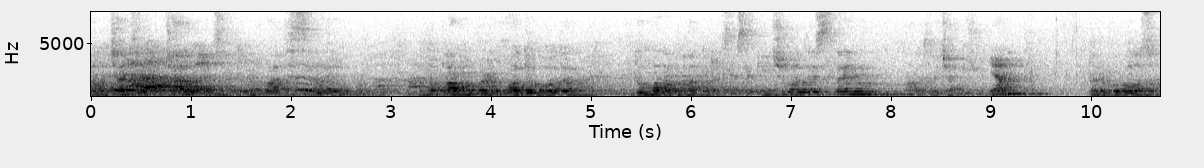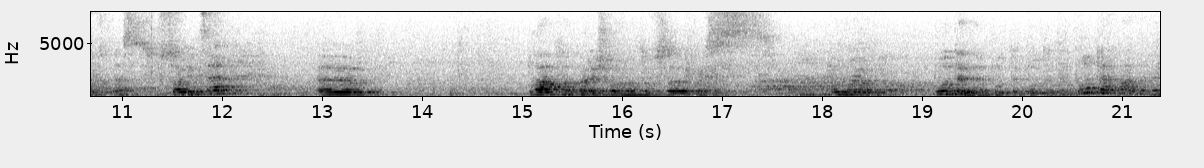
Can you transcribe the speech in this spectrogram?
Галичанці я почала тренуватися. Воно плавно переходило там, думала багато разів закінчувати з тим, але звичайно, що ні. Переборола в собі це. Е, плавно перейшло воно то все якось. Думаю, бути, не бути, бути, не бути, але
